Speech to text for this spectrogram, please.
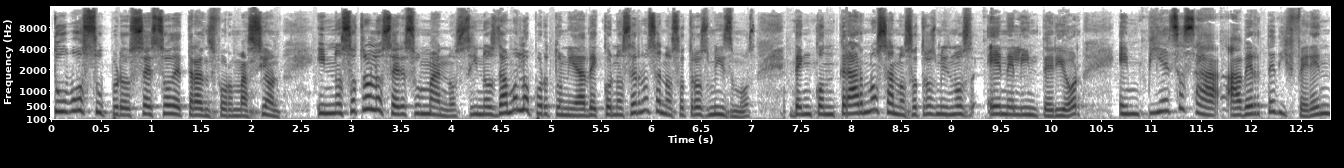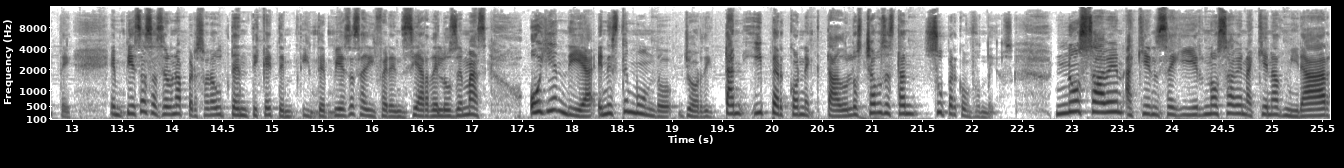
tuvo su proceso de transformación y nosotros los seres humanos, si nos damos la oportunidad de conocernos a nosotros mismos, de encontrarnos a nosotros mismos en el interior, empiezas a, verte diferente, empiezas a ser una persona auténtica y te, y te empiezas a diferenciar de los demás. Hoy en día, en este mundo, Jordi, tan hiperconectado, los chavos están súper confundidos. No saben a quién seguir, no saben a quién admirar,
